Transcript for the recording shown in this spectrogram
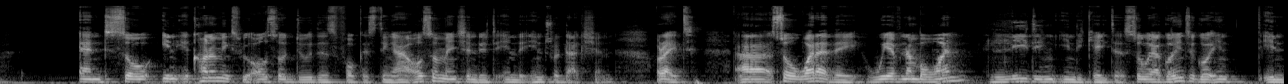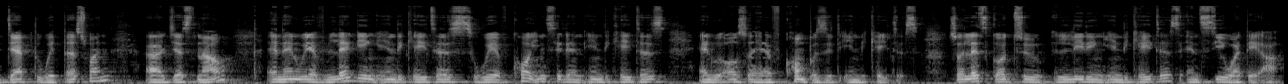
and so in economics, we also do this forecasting. I also mentioned it in the introduction. All right. Uh, so what are they? We have number one, leading indicators. So we are going to go in, in depth with this one uh, just now. And then we have lagging indicators, we have coincident indicators, and we also have composite indicators. So let's go to leading indicators and see what they are.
